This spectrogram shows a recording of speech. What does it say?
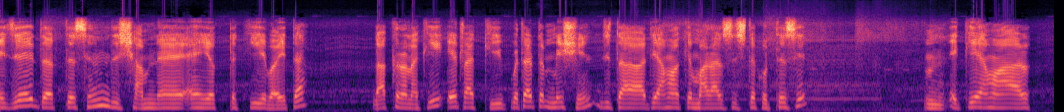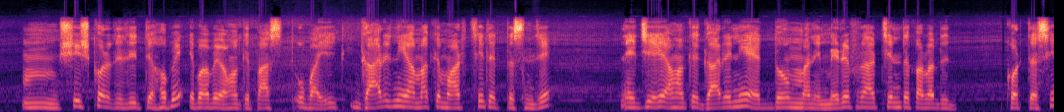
এই যে দেখতেছেন সামনে এই একটা কি বা এটা? ডাক্তার নাকি? এটা কি? এটা একটা মেশিন যেটা দিয়ে আমাকে মারার চেষ্টা করতেছে। একে আমার শেষ করে দিতে হবে। এভাবে আমাকে পাস ও গাড়ি নিয়ে আমাকে মারছে, দেখতেছেন যে যে আমাকে গাড়ি নিয়ে একদম মানে মেরে ফেলার চিন্তা করার করতেছে।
